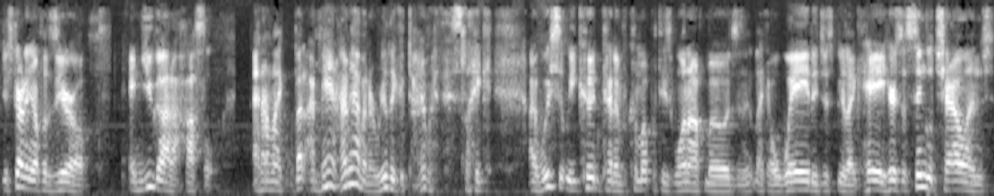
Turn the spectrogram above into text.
you're starting off with zero, and you got to hustle. And I'm like, but uh, man, I'm having a really good time with this. Like, I wish that we could kind of come up with these one-off modes and like a way to just be like, hey, here's a single challenge.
